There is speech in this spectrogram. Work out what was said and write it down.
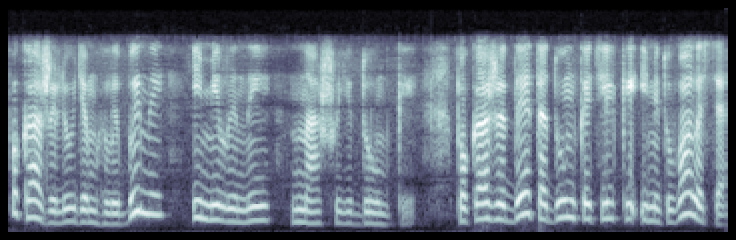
покаже людям глибини і мілини нашої думки, покаже, де та думка тільки імітувалася,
